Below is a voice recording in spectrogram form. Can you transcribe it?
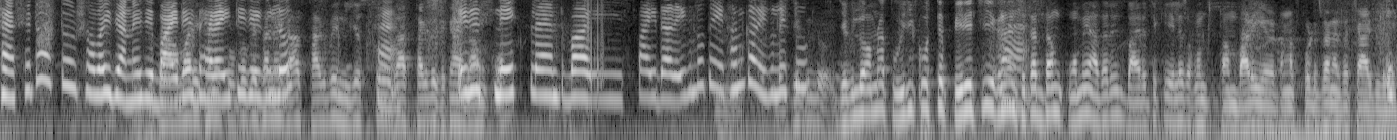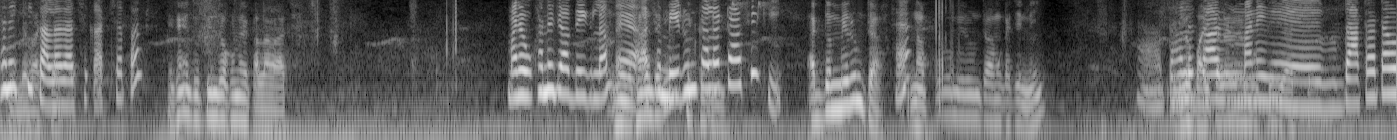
হ্যাঁ সেটা তো সবাই জানে যে বাইরের propagation এগুলো গাছ থাকবে নিজস্ব হ্যাঁ। গাছ থাকবে সেখানে এই যে স্নেক প্ল্যান্ট বা এই স্পাইডার এগুলো তো এখানকার এগুলো একটু যেগুলো যেগুলো আমরা তৈরি করতে পেরেছি এখানে হ্যাঁ। সেটার দাম কমে। আদারওয়াইজ বাইরে থেকে এলে তখন দাম বাড়ে ট্রান্সপোর্টেশন একটা চার্জ এখানে কি কালার আছে কাঠচাপার? এখানে দু তিন রকমের কালার আছে। মানে ওখানে যা দেখলাম আচ্ছা মেরুন কালারটা আছে কি? একদম মেরুনটা? হ্যাঁ। না পুরো মেরুনটা আমার কাছে নেই। তাহলে তার মানে ডাঁটাটাও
